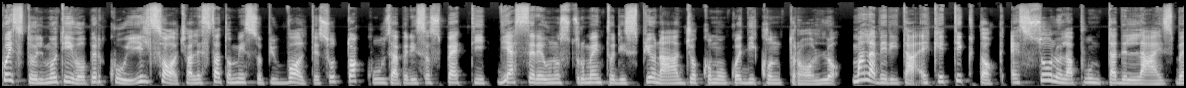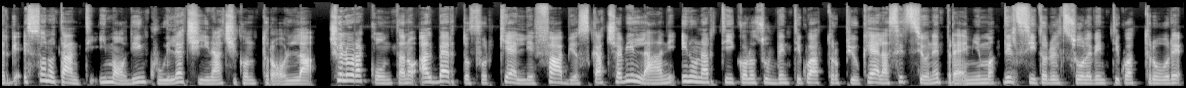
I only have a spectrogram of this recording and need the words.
Questo è il motivo per cui il social è stato messo più volte sotto accusa per i sospetti di essere uno strumento di spionaggio o comunque di controllo. Ma la verità è che TikTok è solo la punta dell'iceberg e sono tanti i modi in cui la Cina ci controlla. Ce lo raccontano Alberto Forchielli e Fabio Scacciavillani in un articolo su 24 che è la sezione premium del sito del Sole 24 Ore.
